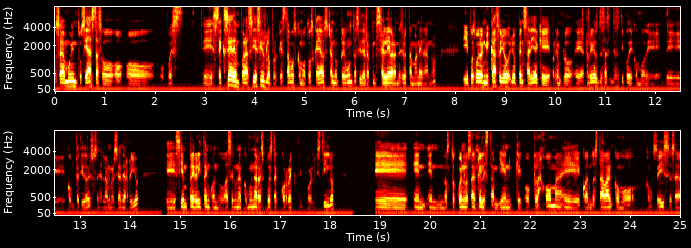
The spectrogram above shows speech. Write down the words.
o sea, muy entusiastas o, pues eh, se exceden, por así decirlo, porque estamos como todos callados echando preguntas y de repente celebran de cierta manera, ¿no? Y pues bueno, en mi caso yo, yo pensaría que, por ejemplo, eh, Ríos de, de, ese tipo de, como de, de, competidores, o sea, la Universidad de Río, eh, siempre gritan cuando hacen una, como una respuesta correcta y por el estilo. Eh, en, nos tocó en Los Ángeles también que Oklahoma, eh, cuando estaban como, como se dice, o sea,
